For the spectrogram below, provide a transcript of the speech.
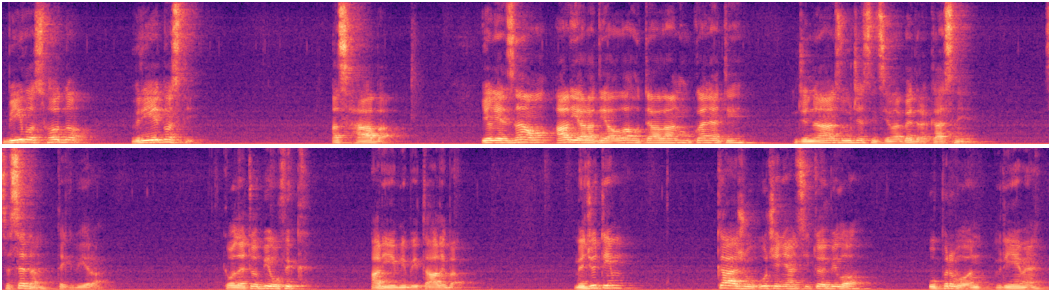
bilo shodno vrijednosti ashaba. Jer je znao Alija radijallahu ta'ala anhu klanjati dženazu učesnicima bedra kasnije sa sedam tekbira. Kao da je to bio fik Ali ibn Abi Taliba. Međutim, kažu učenjaci, to je bilo u prvo vrijeme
